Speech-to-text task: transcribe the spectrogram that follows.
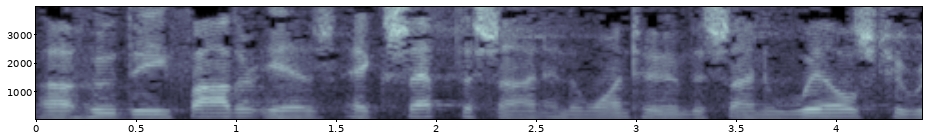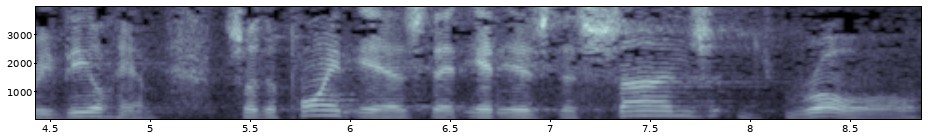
uh, who the Father is except the Son and the one to whom the Son wills to reveal him. So the point is that it is the Son's role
